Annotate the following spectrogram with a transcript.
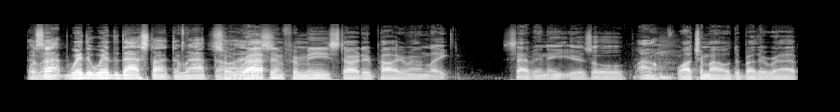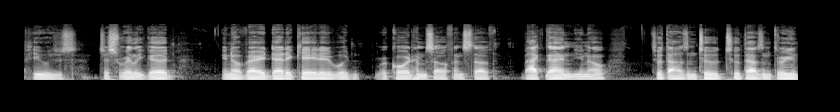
The What's rap, that? Where did where did that start? The rap. so rapping for me started probably around like seven, eight years old. Wow. watching my older brother rap. He was just really good, you know, very dedicated, would record himself and stuff. Back then, you know, 2002, 2003, it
